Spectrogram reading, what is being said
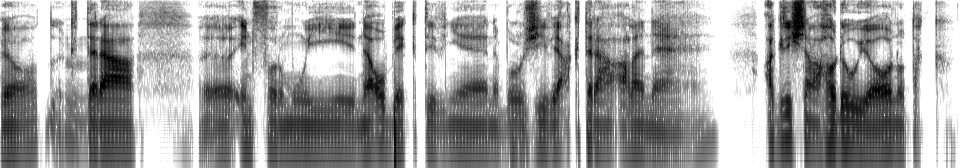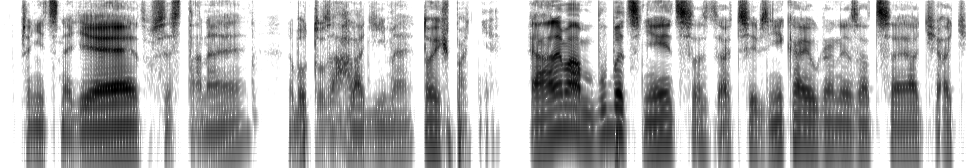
jo, hmm. která uh, informují neobjektivně nebo lživě a která ale ne. A když náhodou jo, no tak se nic neděje, to se stane, nebo to zahladíme, to je špatně. Já nemám vůbec nic, ať si vznikají organizace, ať, ať,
